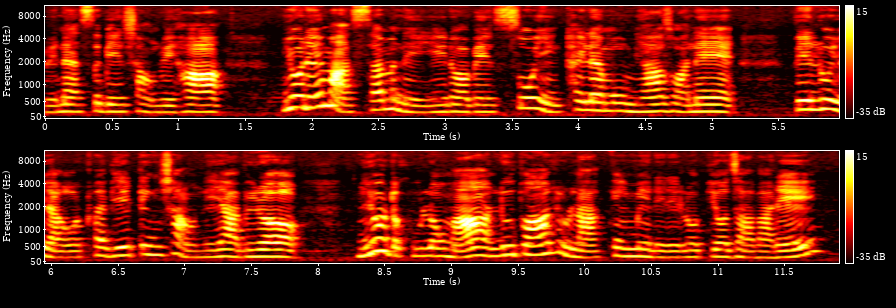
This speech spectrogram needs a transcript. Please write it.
တွေနဲ့စပင်းဆောင်တွေဟာမြို့ထဲမှာဆက်မနေရတော့ပဲစိုးရင်ထိုင်လန့်မှုများစွာနဲ့ဘေးလွတ်ရာကိုထွက်ပြေးတင်းချောင်နေရပြီးတော့မြို့တစ်ခုလုံးမှာလူသွားလူလာကိမ့်မဲ့နေတယ်လို့ပြောကြပါတယ်။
